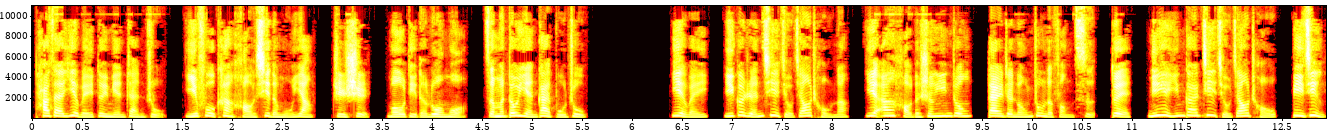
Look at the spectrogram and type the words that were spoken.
他在叶维对面站住，一副看好戏的模样，只是眸底的落寞怎么都掩盖不住。叶维一个人借酒浇愁呢？叶安好的声音中带着浓重的讽刺。对，你也应该借酒浇愁，毕竟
